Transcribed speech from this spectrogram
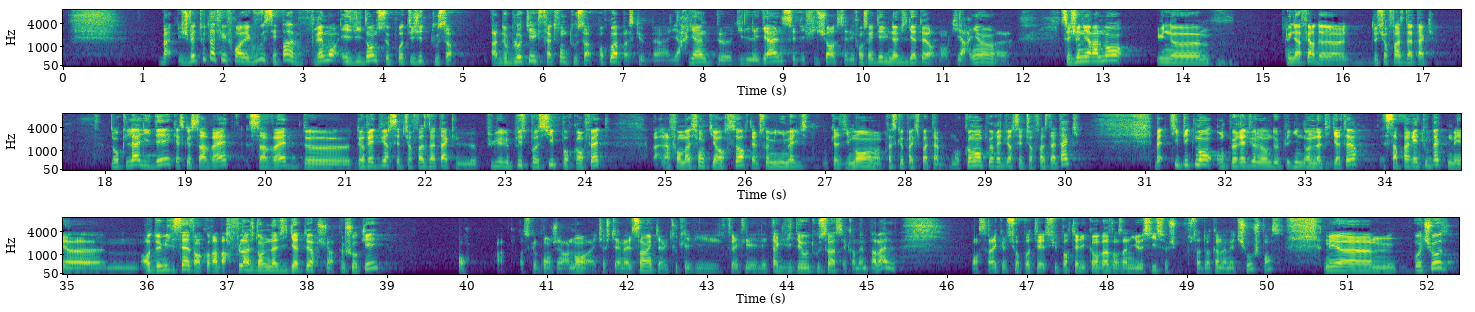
Bah, je vais être tout à fait franc avec vous, c'est pas vraiment évident de se protéger de tout ça. de bloquer l'extraction de tout ça. Pourquoi? Parce que ben, il n'y a rien d'illégal, c'est des fichiers, c'est des fonctionnalités du navigateur, donc il n'y a rien. Euh, c'est généralement une, euh, une affaire de, de surface d'attaque. Donc là, l'idée, qu'est-ce que ça va être? Ça va être de, de, réduire cette surface d'attaque le plus, le plus possible pour qu'en fait, l'information qui en ressort, elle soit minimaliste ou quasiment presque pas exploitable. Donc comment on peut réduire cette surface d'attaque? Ben, Typiquement, on peut réduire le nombre de plugins dans le navigateur. Ça paraît tout bête, mais euh, en 2016, encore avoir Flash dans le navigateur, je suis un peu choqué. Bon, parce que bon, généralement, avec HTML5, avec toutes les, tags vidéo, tout ça, c'est quand même pas mal. Bon, c'est vrai que supporter, supporter les canvas dans un IE6, ça doit quand même être chaud, je pense. Mais euh, autre chose,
